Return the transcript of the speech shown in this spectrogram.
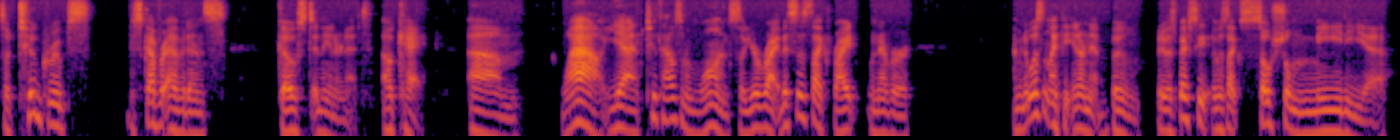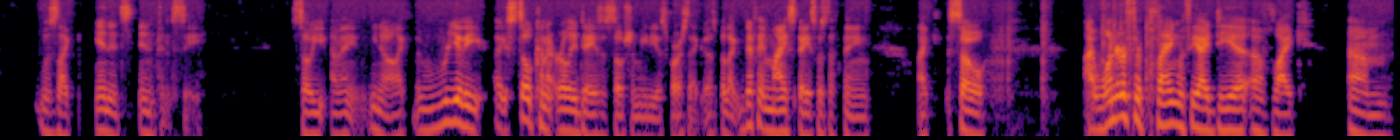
So two groups discover evidence, ghost in the internet. Okay. Um, Wow, yeah, 2001. So you're right. This is like right whenever I mean, it wasn't like the internet boom, but it was basically it was like social media was like in its infancy. So you, I mean, you know, like really like still kind of early days of social media as far as that goes, but like definitely MySpace was the thing. Like so I wonder if they're playing with the idea of like um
